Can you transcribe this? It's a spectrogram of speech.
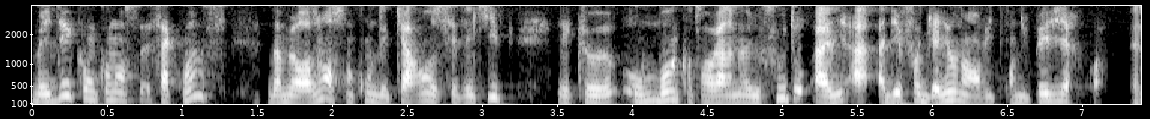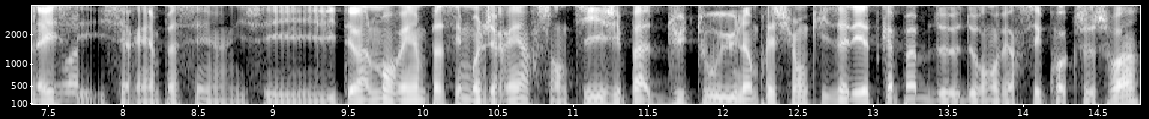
Mais dès qu'on commence, ça coince, ben malheureusement, on se rend compte des carences de cette équipe et que au moins quand on regarde un match de foot, à, à, à défaut de gagner, on a envie de prendre du plaisir, quoi. Là, il s'est, il s'est rien passé. hein. Il s'est littéralement rien passé. Moi, j'ai rien ressenti. J'ai pas du tout eu l'impression qu'ils allaient être capables de, de renverser quoi que ce soit.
